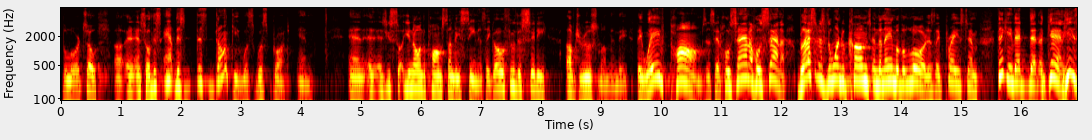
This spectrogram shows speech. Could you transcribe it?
the Lord. So, uh, and, and, so this, this, this donkey was, was brought in. And as you, saw, you know in the Palm Sunday scene, as they go through the city of Jerusalem and they, they waved palms and said, Hosanna, Hosanna, blessed is the one who comes in the name of the Lord as they praised him, thinking that, that again, he's,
